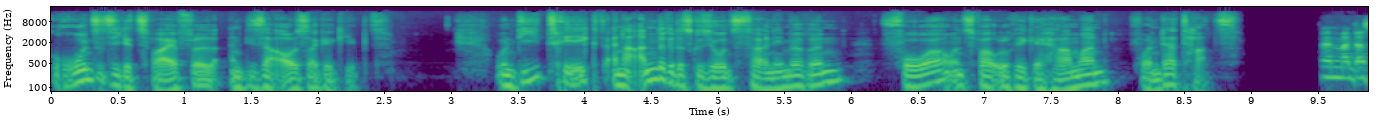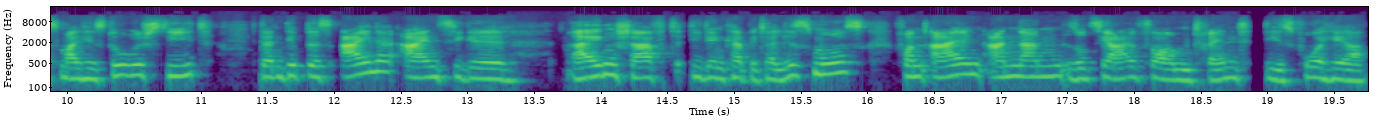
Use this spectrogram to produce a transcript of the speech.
grundsätzliche Zweifel an dieser Aussage gibt. Und die trägt eine andere Diskussionsteilnehmerin vor, und zwar Ulrike Herrmann von der Taz. Wenn man das mal historisch sieht, dann gibt es eine einzige Eigenschaft, die den Kapitalismus von allen anderen Sozialformen trennt, die es vorher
